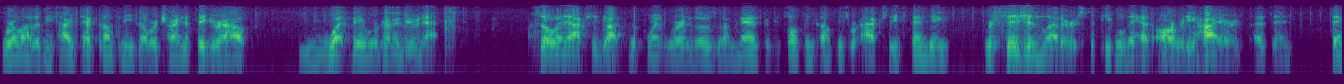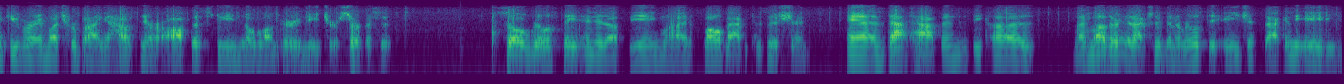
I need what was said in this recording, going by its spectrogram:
were a lot of these high tech companies that were trying to figure out what they were going to do next. So it actually got to the point where those uh, management consulting companies were actually sending rescission letters to people they had already hired, as in Thank you very much for buying a house near our office. We no longer need your services. So real estate ended up being my fallback position. And that happened because my mother had actually been a real estate agent back in the 80s.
